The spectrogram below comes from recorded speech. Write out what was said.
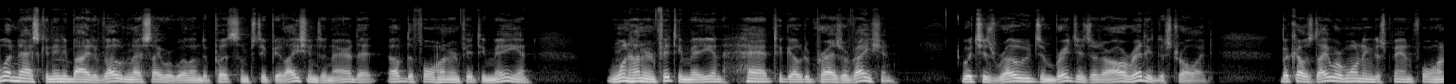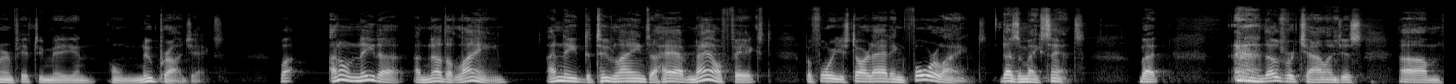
wasn't asking anybody to vote unless they were willing to put some stipulations in there that of the 450 million, 150 million had to go to preservation, which is roads and bridges that are already destroyed, because they were wanting to spend 450 million on new projects. Well, I don't need a, another lane. I need the two lanes I have now fixed before you start adding four lanes. Doesn't make sense. But those were challenges. Um,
